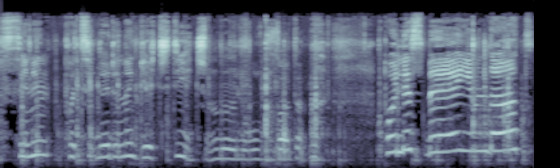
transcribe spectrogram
Senin patilerine geçtiği için böyle oldu zaten. Polis bey imdat.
